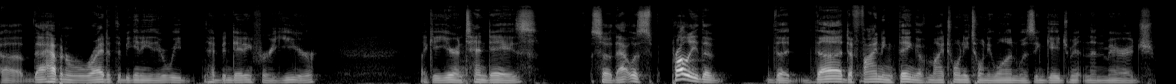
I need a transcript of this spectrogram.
Uh, that happened right at the beginning of the year. We had been dating for a year, like a year and 10 days. So that was probably the the the defining thing of my 2021 was engagement and then marriage.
